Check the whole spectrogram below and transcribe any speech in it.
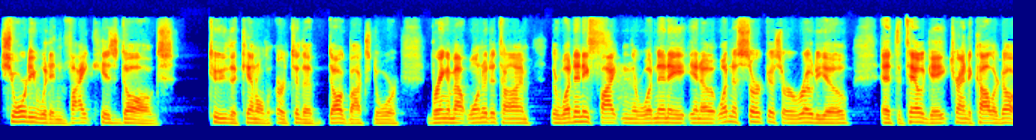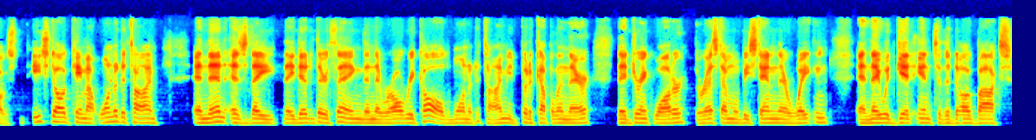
Shorty would invite his dogs to the kennel or to the dog box door, bring them out one at a time. There wasn't any fighting. There wasn't any, you know, it wasn't a circus or a rodeo at the tailgate trying to collar dogs. Each dog came out one at a time. And then as they they did their thing, then they were all recalled one at a time. You'd put a couple in there, they'd drink water. The rest of them would be standing there waiting, and they would get into the dog box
